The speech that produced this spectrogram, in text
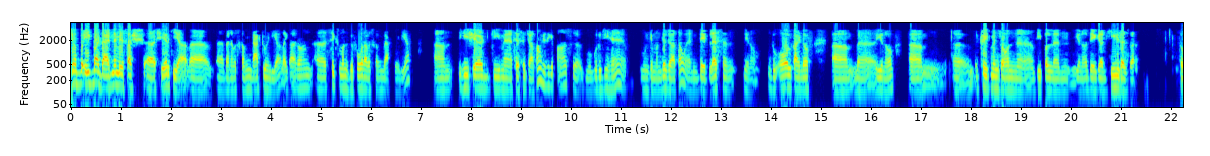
जब एक बार डैड ने मेरे साथ शेयर किया when I was coming back to India like around six months before I was coming back to India he shared कि मैं ऐसे ऐसे चाहता हूँ किसी के पास वो गुरु जी हैं उनके मंदिर जाता हूँ and they bless and you know do all kind of you know treatments on people and you know they get healed as well तो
